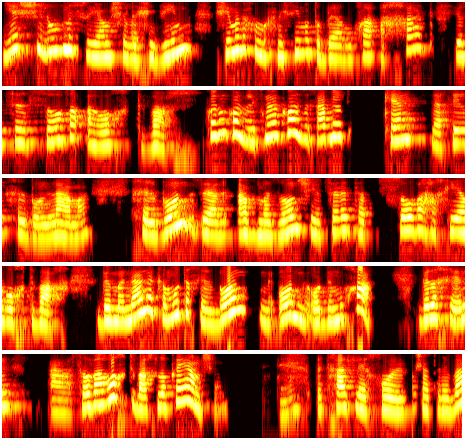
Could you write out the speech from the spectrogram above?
יש שילוב מסוים של רכיבים שאם אנחנו מכניסים אותו בארוחה אחת יוצר שובע ארוך טווח. קודם כל לפני הכל זה חייב להיות כן להכיל חלבון. למה? חלבון זה אב מזון שיוצר את השובע הכי ארוך טווח. במננה כמות החלבון מאוד מאוד נמוכה ולכן השובע ארוך טווח לא קיים שם. Okay. אוקיי. התחלת לאכול כשאת רעבה,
